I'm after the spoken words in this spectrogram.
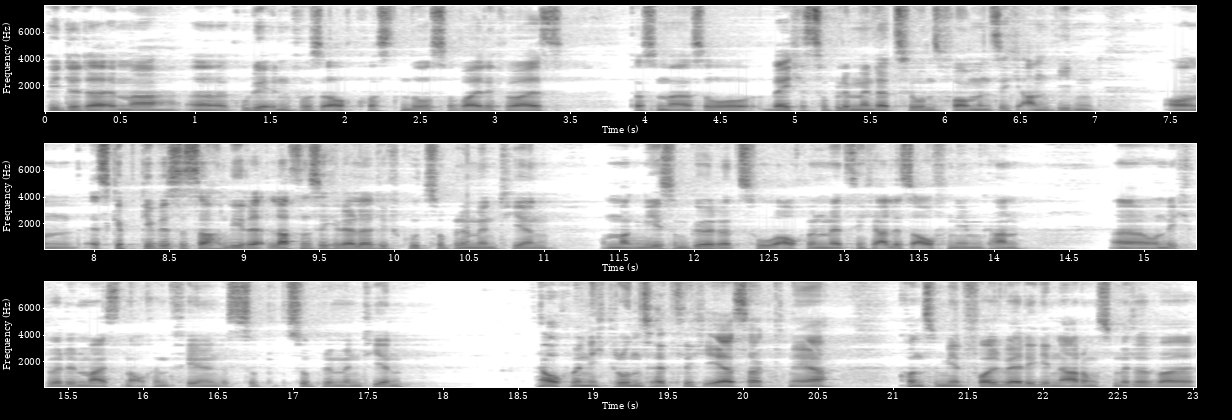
bietet da immer äh, gute Infos, auch kostenlos, soweit ich weiß, dass man so, welche Supplementationsformen sich anbieten. Und es gibt gewisse Sachen, die lassen sich relativ gut supplementieren und Magnesium gehört dazu, auch wenn man jetzt nicht alles aufnehmen kann. Äh, Und ich würde den meisten auch empfehlen, das zu supplementieren. Auch wenn ich grundsätzlich eher sage, naja, konsumiert vollwertige Nahrungsmittel, weil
